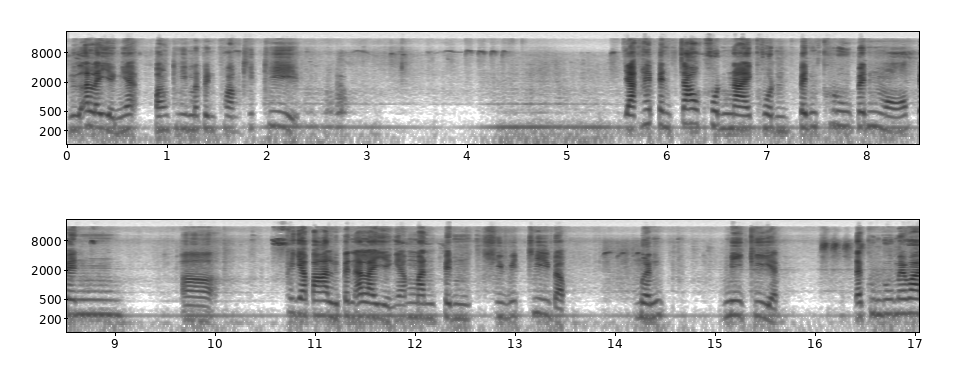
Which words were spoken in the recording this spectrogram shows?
หรืออะไรอย่างเงี้ย บางทีมันเป็นความคิดที่ อยากให้เป็นเจ้าคนนายคน เป็นครูเป็นหมอเป็นพยาบาลหรือเป็นอะไรอย่างเงี้ย มันเป็นชีวิตที่แบบเหมือนมีเกียรติ แต่คุณรู้ไหมว่า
